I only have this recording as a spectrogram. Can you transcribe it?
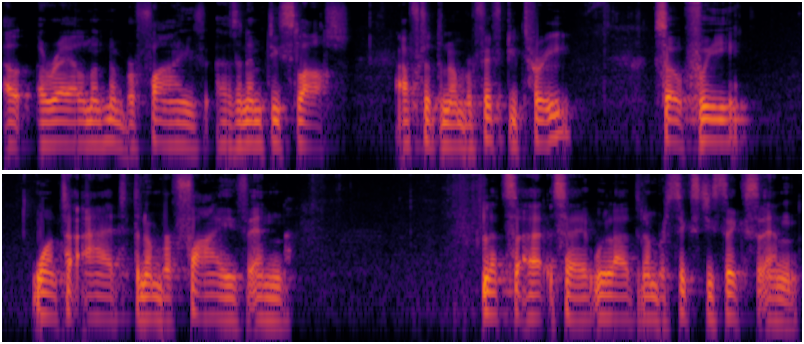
array element number 5, has an empty slot after the number 53. So if we want to add the number 5 in, let's uh, say we'll add the number 66 in,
